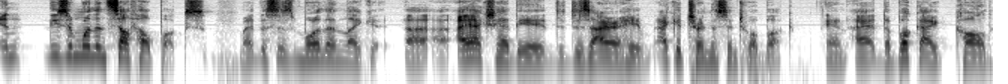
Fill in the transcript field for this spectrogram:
and these are more than self-help books, right? This is more than like uh, I actually had the, the, desire. Hey, I could turn this into a book, and I, the book I called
